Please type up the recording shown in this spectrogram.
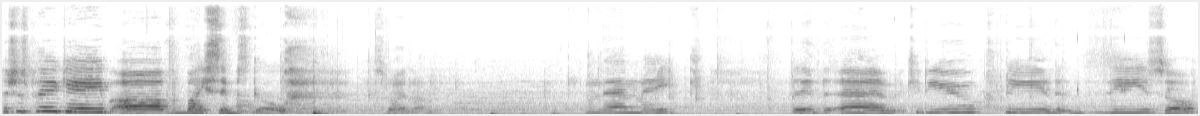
Let's just play a game of My Sims Go. So I know. And then make then um can you clean these up?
